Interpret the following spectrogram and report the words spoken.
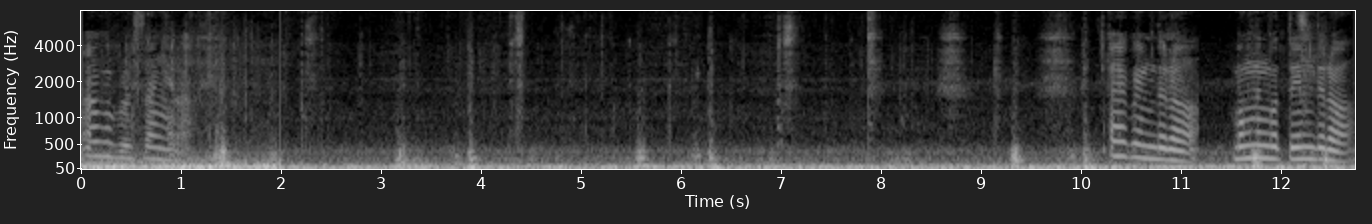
아이고, 불쌍해라. 아이고 힘들어. 먹는 것도 힘들어.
